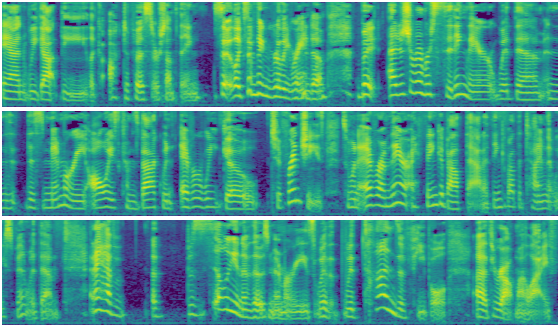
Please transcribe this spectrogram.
and we got the like octopus or something. So like something really random. But I just remember sitting there with them and th- this memory always comes back whenever we go to Frenchie's. So whenever I'm there, I think about that. I think about the time that we spent with them. And I have a, a bazillion of those memories with with tons of people uh, throughout my life.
